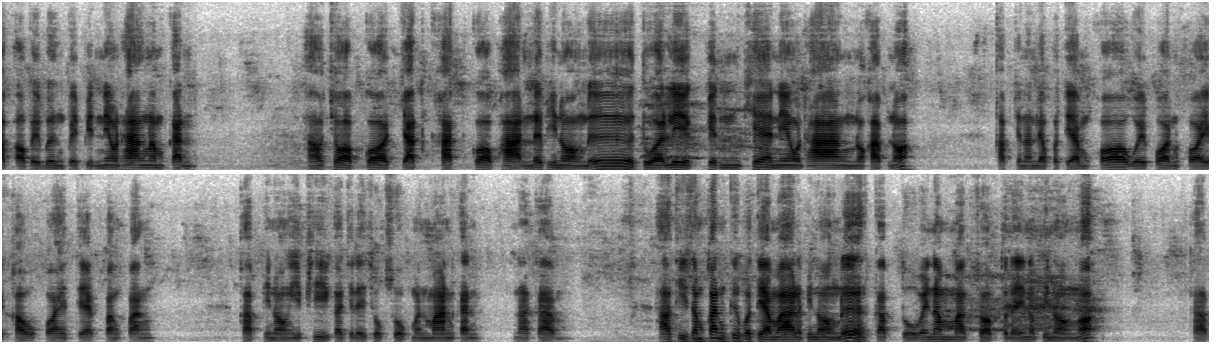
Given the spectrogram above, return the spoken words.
ครับ เอาไปเบิงไปเป็นแนวทางนํกัน เอาชอบก็จัดขัดก็ผ่านเด้อพี่น้องเด้อตัวเลขเป็นแค่แนวทางเนาะครับเนาะครับฉะนั้นแล้วพอเตรียมขออวยพรคอยเข้าขอให้แตกปังๆครับพี่น้องอีพีก็จะได้โชคๆมันๆกันนะครับเอาที่สำคัญคือพอเตรียมว่านะพี่น้องเด้อกับตัวไว้นำมักชอบตัวใดเนาะพี่น้องเนาะครับ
